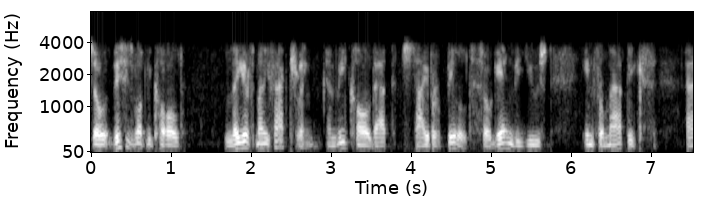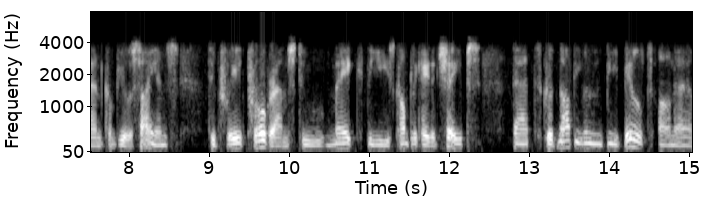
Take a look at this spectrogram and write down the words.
So this is what we call layered manufacturing, and we call that cyber build. So again, we used informatics and computer science to create programs to make these complicated shapes that could not even be built on a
